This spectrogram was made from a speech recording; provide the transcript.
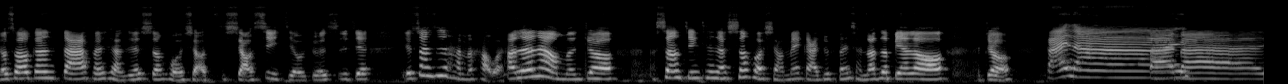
有时候跟大家分享这些生活小小细节，我觉得是件也算是还蛮好玩。好的，那我们就上今天的生活小 mega 就分享到这边喽，那就拜拜，拜拜。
